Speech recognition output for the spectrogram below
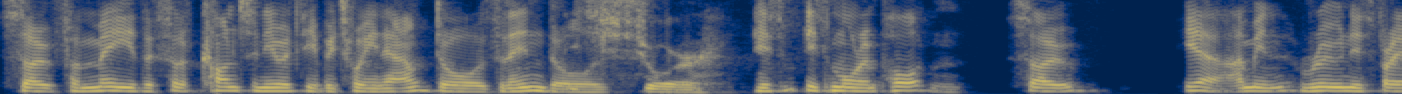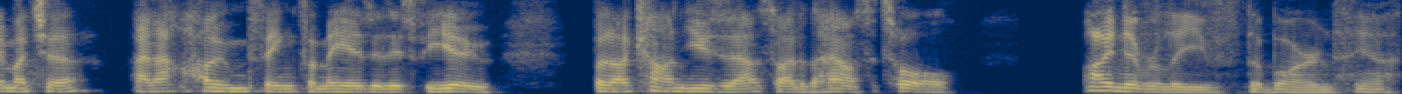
So for me, the sort of continuity between outdoors and indoors sure is is more important. So yeah, I mean, Roon is very much a an at home thing for me as it is for you, but I can't use it outside of the house at all. I never leave the barn yeah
